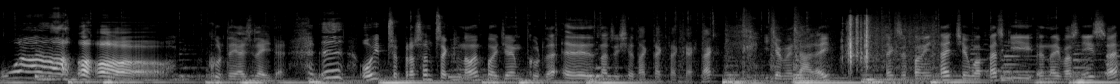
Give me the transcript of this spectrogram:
Wow! Wow! Kurde, ja źle idę. Y, oj, przepraszam, przeklnąłem, powiedziałem kurde, y, znaczy się tak, tak, tak, tak, tak. Idziemy dalej. Także pamiętajcie, łapeczki najważniejsze.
